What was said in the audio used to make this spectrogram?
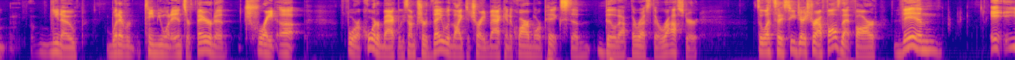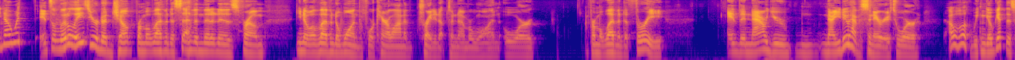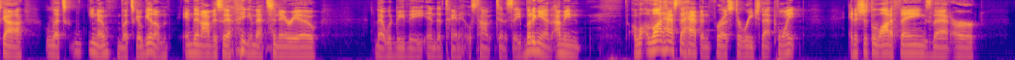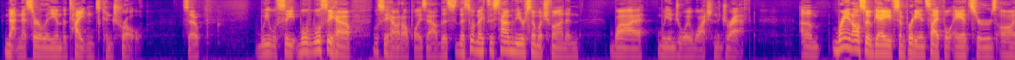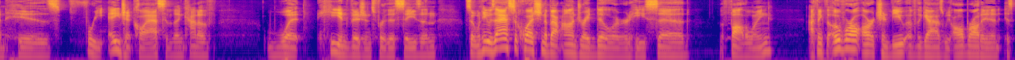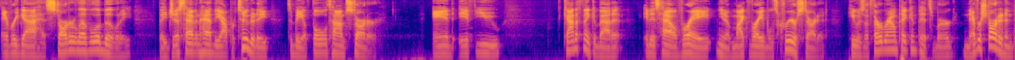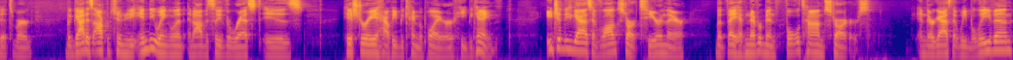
you know whatever team you want to insert there to trade up for a quarterback because I'm sure they would like to trade back and acquire more picks to build out the rest of their roster. So let's say CJ Stroud falls that far, then it, you know it it's a little easier to jump from 11 to 7 than it is from you know 11 to 1 before Carolina traded up to number 1 or from 11 to 3 and then now you now you do have a scenario to where oh look we can go get this guy let's you know let's go get him and then obviously I think in that scenario that would be the end of Tannehill's time at Tennessee but again I mean a lot has to happen for us to reach that point and it's just a lot of things that are not necessarily in the Titans' control. So we will see. We'll we'll see how we'll see how it all plays out. This this what makes this time of the year so much fun and why we enjoy watching the draft. Um, Ran also gave some pretty insightful answers on his free agent class and then kind of what he envisions for this season. So when he was asked a question about Andre Dillard, he said the following. I think the overall arch and view of the guys we all brought in is every guy has starter level ability. They just haven't had the opportunity to be a full time starter. And if you kind of think about it, it is how Vray, you know, Mike Vrabel's career started. He was a third round pick in Pittsburgh, never started in Pittsburgh, but got his opportunity in New England, and obviously the rest is history, how he became a player he became. Each of these guys have log starts here and there, but they have never been full time starters. And they're guys that we believe in,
